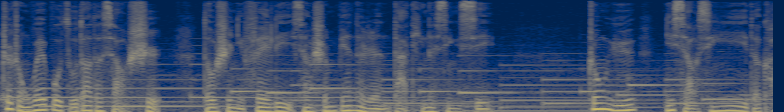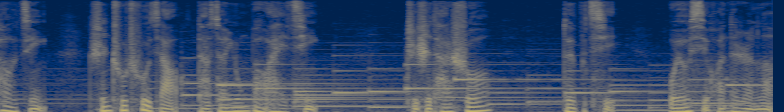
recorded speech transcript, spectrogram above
这种微不足道的小事，都是你费力向身边的人打听的信息。终于，你小心翼翼地靠近，伸出触角，打算拥抱爱情。只是他说：“对不起，我有喜欢的人了。”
